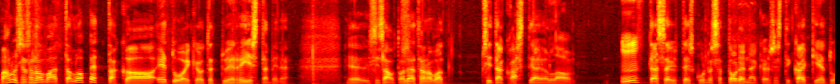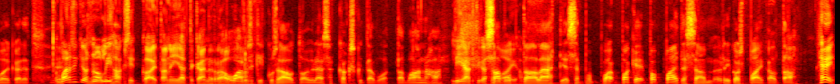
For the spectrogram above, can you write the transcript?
Mä haluaisin sanoa vaan, että lopettakaa etuoikeutettujen riistäminen. Siis autoilijathan ovat sitä kastia, jolla on Mm. Tässä yhteiskunnassa todennäköisesti kaikki etuoikeudet. Varsinkin jos ne on lihaksikkaita, niin jättäkää ne rauhaan. Varsinkin kun se auto on yleensä 20 vuotta vanha. Lihaksikas Savuttaa lähtiessä pa- paitessaan rikospaikalta. Hei,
